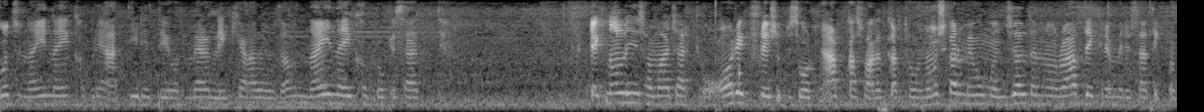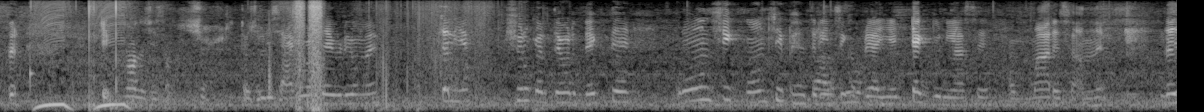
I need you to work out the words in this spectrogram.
बार लेके आ रहा हूँ नई नई खबरों के साथ। टेक्नोलॉजी समाचार के और एक फ्रेश एपिसोड में आपका स्वागत करता हूँ। नमस्कार, मैं हूँ मंजल तन्ना और आप देख रहे हैं मेरे साथ एक बार फिर टेक्नोलॉजी समाचार। तो जल्दी से आगे बढ़ते हैं वीडियो में। चलिए शुरू करते हैं और देखते हैं कौन सी कौन सी बेहतरीन सी खबरें आई है टेक दुनिया से हमारे सामने। गई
